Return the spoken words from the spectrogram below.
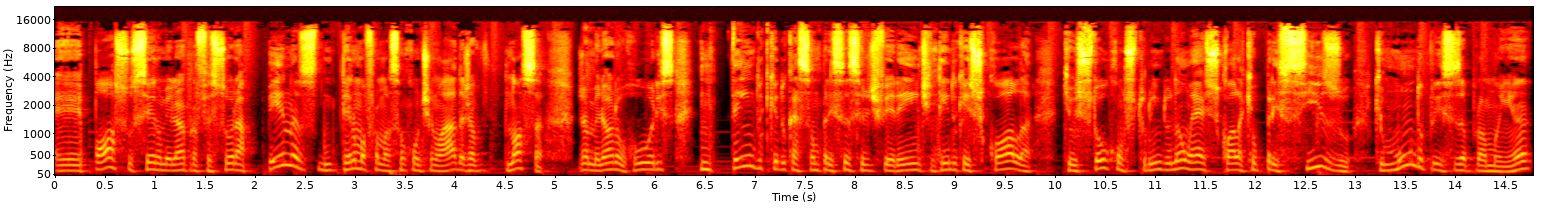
É, posso ser o melhor professor apenas tendo uma formação continuada, já, nossa, já melhora horrores. Entendo que a educação precisa ser diferente, entendo que a escola que eu estou construindo não é a escola que eu preciso, que o mundo precisa para o amanhã.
